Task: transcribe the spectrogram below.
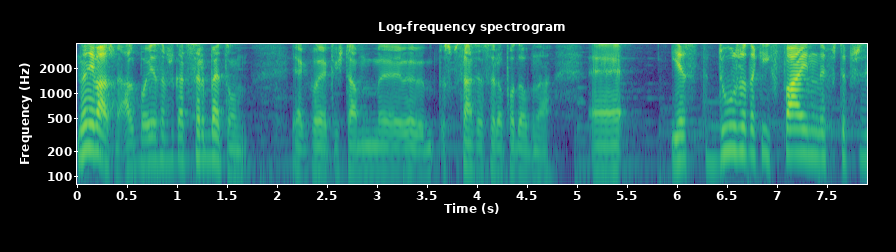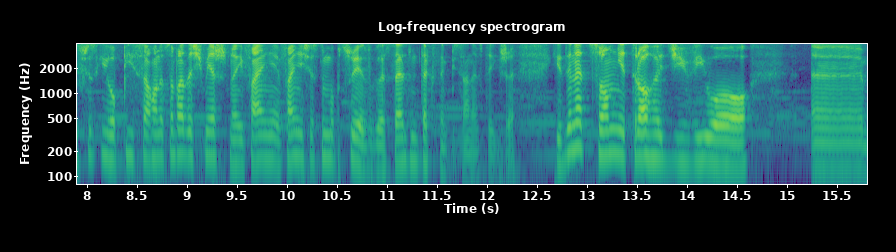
No nieważne, albo jest na przykład serbeton, jako jakaś tam y, substancja seropodobna. Jest dużo takich fajnych w tych wszystkich opisach, one są naprawdę śmieszne i fajnie, fajnie się z tym obcuje, w ogóle z całym tym tekstem pisane w tej grze. Jedyne, co mnie trochę dziwiło, e,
